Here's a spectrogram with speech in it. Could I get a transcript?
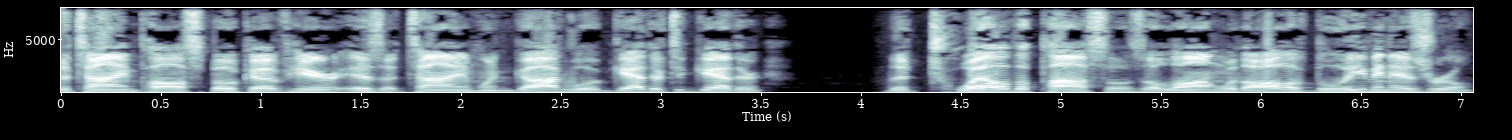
The time Paul spoke of here is a time when God will gather together the twelve apostles along with all of believing Israel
